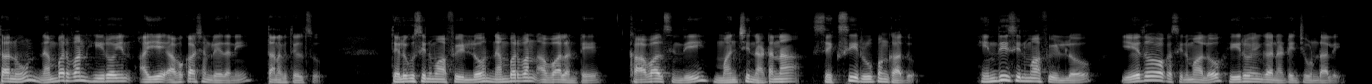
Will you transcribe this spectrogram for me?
తను నెంబర్ వన్ హీరోయిన్ అయ్యే అవకాశం లేదని తనకు తెలుసు. తెలుగు సినిమా ఫీల్డ్లో నెంబర్ వన్ అవ్వాలంటే కావాల్సింది మంచి నటన సెక్సీ రూపం కాదు. హిందీ సినిమా ఫీల్డ్లో ఏదో ఒక సినిమాలో హీరోయిన్గా నటించి ఉండాలి.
